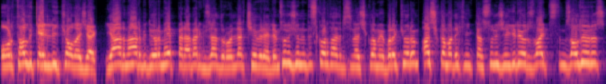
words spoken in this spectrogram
Ortalık 52 olacak. Yarın harbi diyorum hep beraber güzel de roller çevirelim. Sunucunun Discord adresini açıklamaya bırakıyorum. Açıklamadaki linkten sunucuya giriyoruz. Whitelist'imizi alıyoruz.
